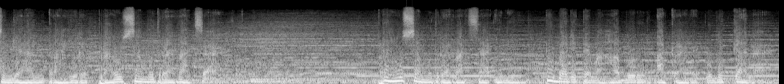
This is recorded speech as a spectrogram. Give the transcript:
persinggahan terakhir perahu samudera raksa. Perahu samudera raksa ini tiba di tema Habur, Accra, Republik Ghana.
